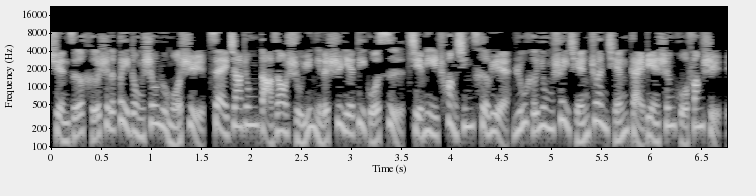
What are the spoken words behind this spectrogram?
选择合适的被动收入模式，在家中打造属于你的事业帝国。四、解密创新策略，如何用睡前赚钱改变生活方式。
